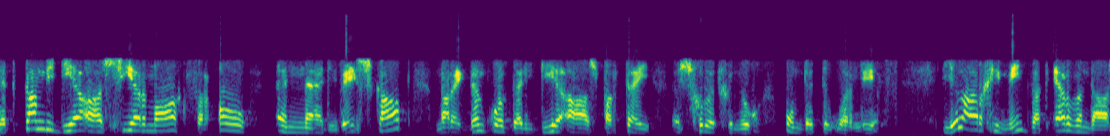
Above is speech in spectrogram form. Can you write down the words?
Dit kan die DA seermaak veral in uh, die Wes-Kaap, maar ek dink ook dat die DA as party is groot genoeg om dit te oorleef. Die hele argument wat Erwin daar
